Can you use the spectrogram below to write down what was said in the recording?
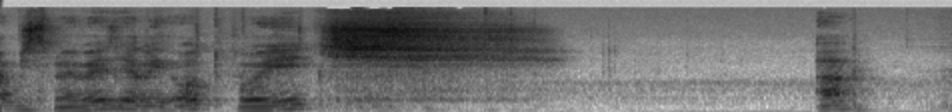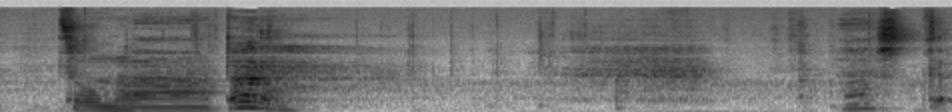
aby sme vedeli odpojiť akumulátor. Ezt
